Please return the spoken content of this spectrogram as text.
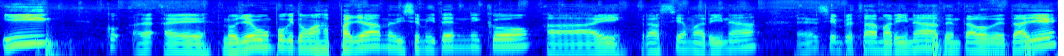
Y eh, eh, lo llevo un poquito más para allá, me dice mi técnico. Ahí, gracias Marina. Eh, Siempre está Marina atenta a los detalles.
